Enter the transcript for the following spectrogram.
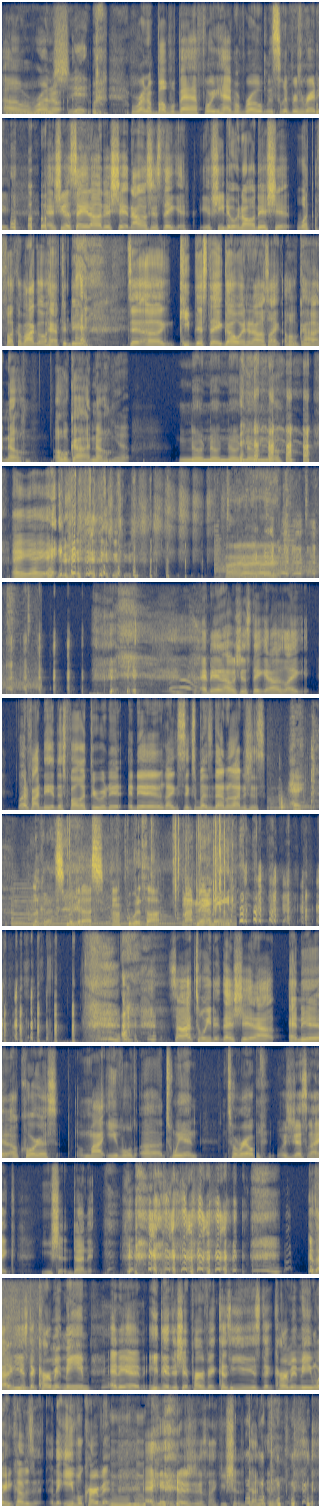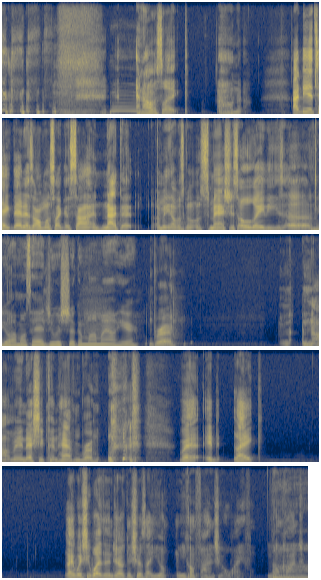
Uh, run a Oh, shit. run a bubble bath for you, have a robe and slippers ready. and she was saying all this shit, and I was just thinking, if she doing all this shit, what the fuck am I gonna have to do to uh, keep this thing going? And I was like, oh god, no, oh god, no, Yep. no, no, no, no, no. Hey, hey, Hey, hey, hey. and then I was just thinking, I was like, what if I did just follow through with it, and then like six months down the line, it's just Hey, look at us. Look at us. Huh? Who would have thought? Not me. I mean, So I tweeted that shit out, and then of course my evil uh, twin Terrell was just like, "You should have done it," because I used the Kermit meme, and then he did this shit perfect because he used the Kermit meme where he comes the evil Kermit, and he was just like, "You should have done it," and I was like, "I don't know." I did take that as almost like a sign, not that. I mean, I was gonna smash this old lady's uh you almost had you a sugar mama out here. bruh. N- Nah, man, that shit couldn't happen, bro. but it like, like when she wasn't joking, she was like, "You, you gonna find you a wife? You gonna find you?"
